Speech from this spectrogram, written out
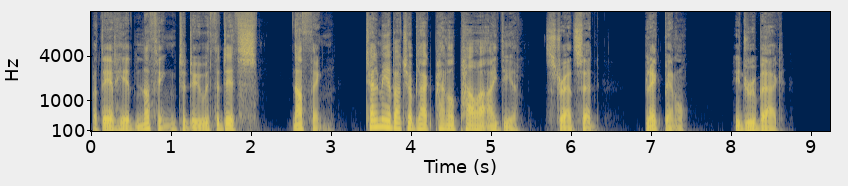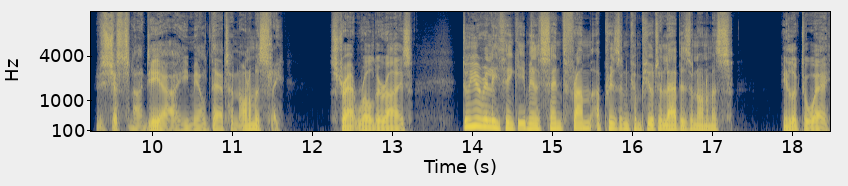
But that had nothing to do with the deaths. Nothing. Tell me about your black panel power idea, Stratt said. Black panel? He drew back. It was just an idea. I emailed that anonymously. Stratt rolled her eyes. Do you really think email sent from a prison computer lab is anonymous? He looked away.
